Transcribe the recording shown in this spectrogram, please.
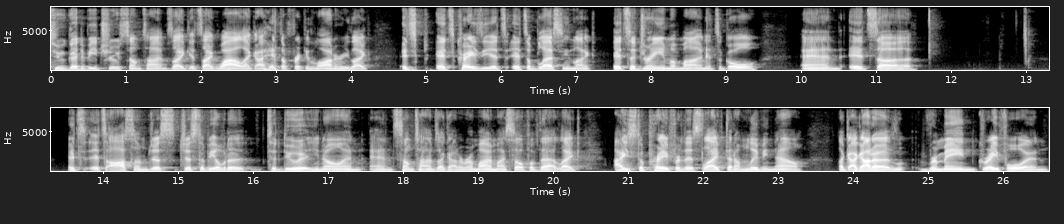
too good to be true sometimes. Like it's like wow, like I hit the freaking lottery. Like it's it's crazy. It's it's a blessing. Like it's a dream of mine. It's a goal. And it's uh it's it's awesome just just to be able to to do it you know and and sometimes i got to remind myself of that like i used to pray for this life that i'm living now like i got to remain grateful and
